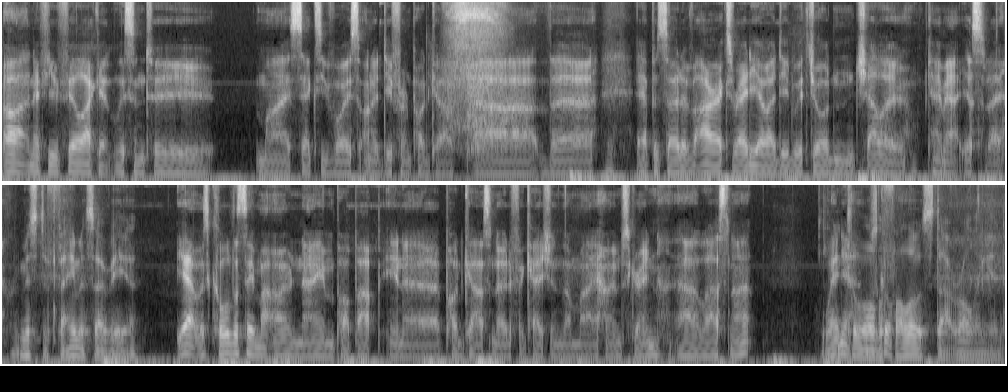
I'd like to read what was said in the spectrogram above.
Oh, and if you feel like it, listen to my sexy voice on a different podcast. Uh, the episode of RX Radio I did with Jordan Shallow came out yesterday. Mr. Famous over here. Yeah, it was cool to see my own name pop up in a podcast notifications on my home screen uh, last night. Wait Yeah, till all the cool. followers start rolling in.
